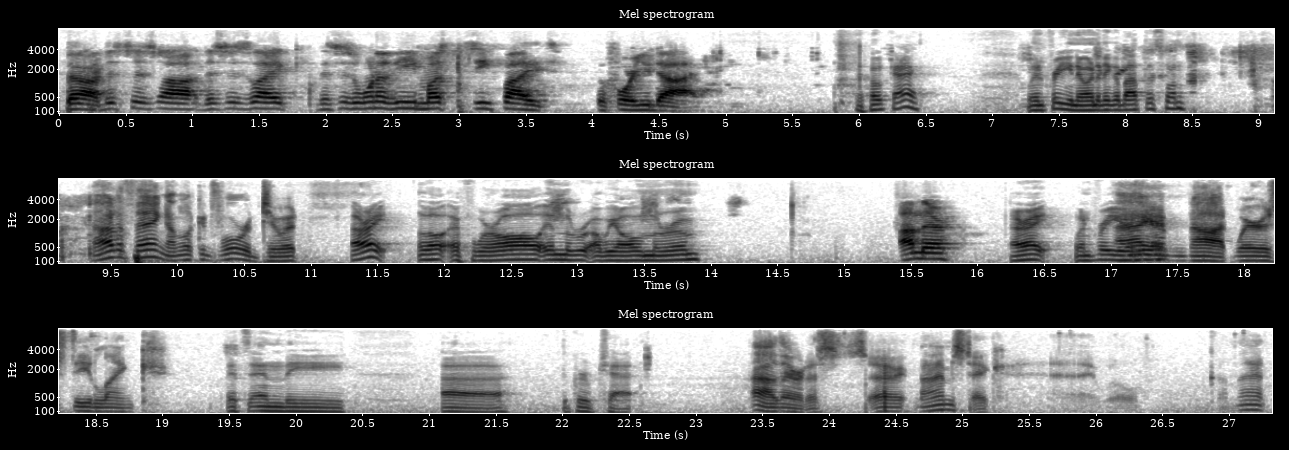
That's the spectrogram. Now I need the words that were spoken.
No, this is uh, this is like this is one of the must-see fights before you die. Okay. Winfree, you know anything about this one? Not a thing. I'm looking forward to it. All right. Well, if we're all in the, are we all in the room? I'm there. All right, Winfree, you're I here. am not. Where is the link? It's in the uh, the group chat. Oh, there it is. Sorry, my mistake. I will click on that.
